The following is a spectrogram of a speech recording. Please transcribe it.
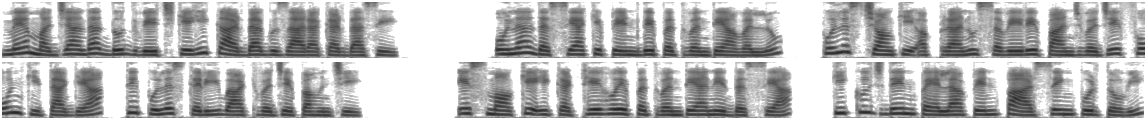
ਮੈਂ ਮੱਝਾਂ ਦਾ ਦੁੱਧ ਵੇਚ ਕੇ ਹੀ ਘਰ ਦਾ ਗੁਜ਼ਾਰਾ ਕਰਦਾ ਸੀ। ਉਨ੍ਹਾਂ ਦੱਸਿਆ ਕਿ ਪਿੰਡ ਦੇ ਪਤਵੰਤਿਆਂ ਵੱਲੋਂ ਪੁਲਿਸ ਚੌਂਕੀ ਅਪਰਾ ਨੂੰ ਸਵੇਰੇ 5 ਵਜੇ ਫੋਨ ਕੀਤਾ ਗਿਆ ਤੇ ਪੁਲਿਸ ਕਰੀਬ 8 ਵਜੇ ਪਹੁੰਚੀ। ਇਸ ਮੌਕੇ ਇਕੱਠੇ ਹੋਏ ਪਤਵੰਤਿਆਂ ਨੇ ਦੱਸਿਆ ਕਿ ਕੁਝ ਦਿਨ ਪਹਿਲਾਂ ਪਿੰਡ ਭਾਰ ਸਿੰਘਪੁਰ ਤੋਂ ਵੀ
